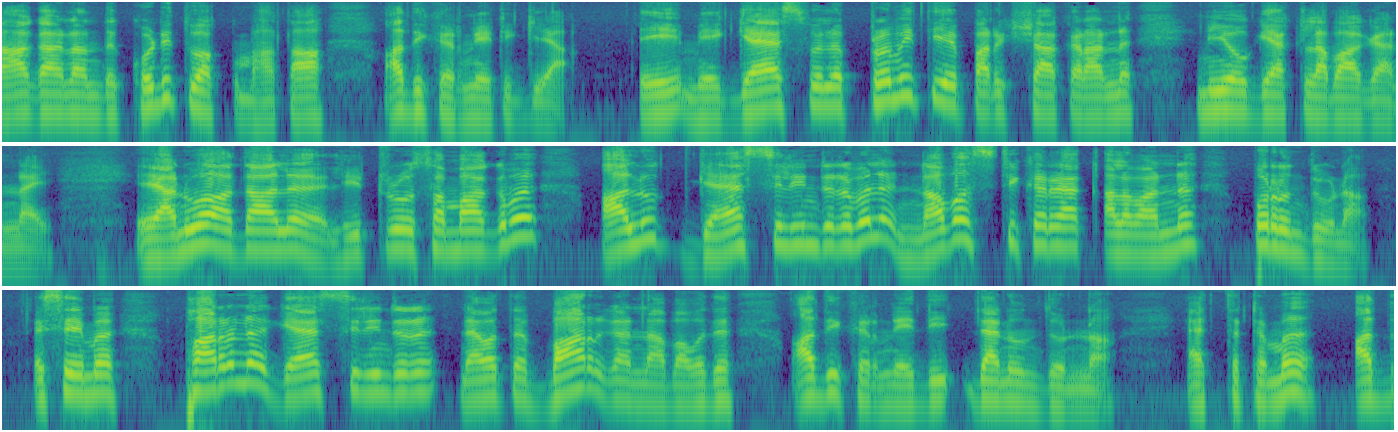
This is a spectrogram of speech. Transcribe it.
නාගානන්ද කොඩිතුවක් මහතා අධිකරණයට ගියා. ඒ මේ ගෑස්වල ප්‍රමිතිය පරීක්ෂා කරන්න නියෝගයක් ලබා ගන්නයි. ඒ අනුව අදාළ ලිට්‍රෝ සමාගම අලුත් ගෑස් සිලින්ඩරවල නව ස්ටිකරයක් අලවන්න පොරොන්දු වුණා. එසේම පරණ ගෑස් සිලින්ඩර නැවත භාරගන්නා බවද අධිකරණයේදී දැනුම් දුන්නා. ඇත්තටම අද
